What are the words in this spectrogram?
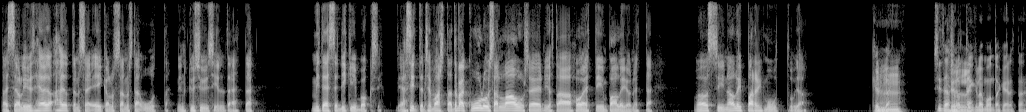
Tai se oli ha- hajottanut sen eikä ollut saanut sitä uutta, niin kysyy siltä, että miten se digiboksi? Ja sitten se vastaa tämän kuuluisan lauseen, jota hoettiin paljon, että no, siinä oli pari muuttujaa. Kyllä. Mm. Sitä Kyllä. sanottiin kyllä monta kertaa.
